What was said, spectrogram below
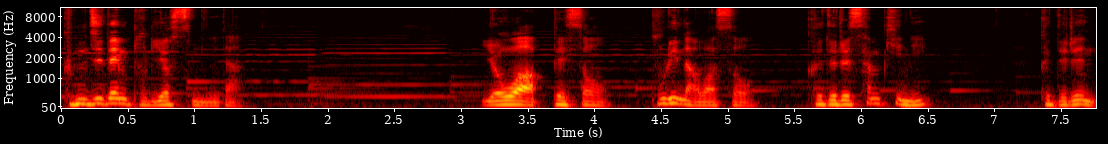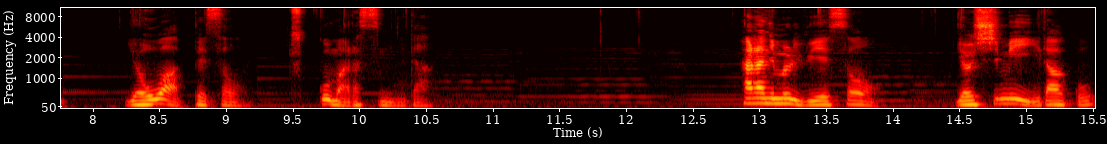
금지된 불이었습니다. 여호와 앞에서 불이 나와서 그들을 삼키니 그들은 여호와 앞에서 죽고 말았습니다. 하나님을 위해서 열심히 일하고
